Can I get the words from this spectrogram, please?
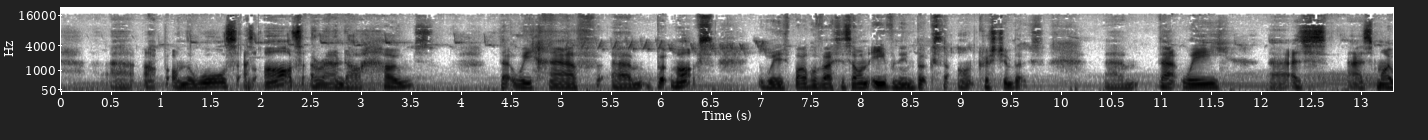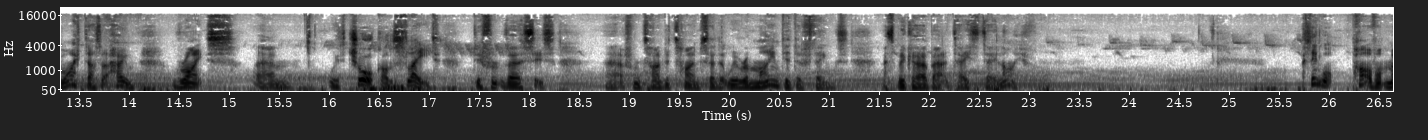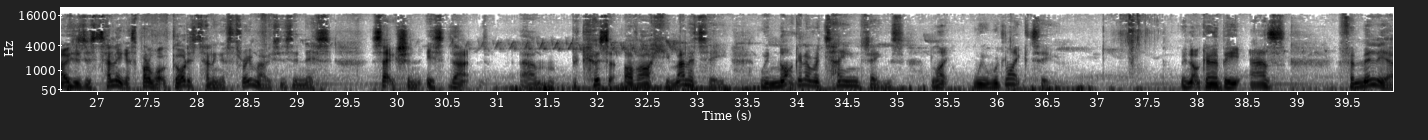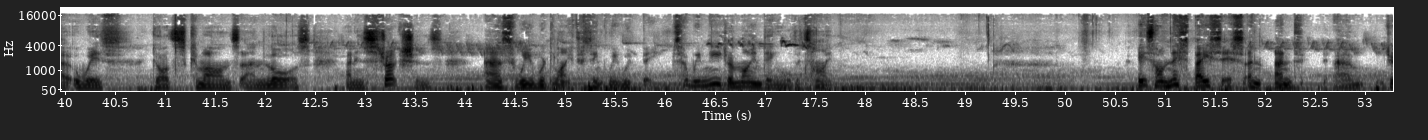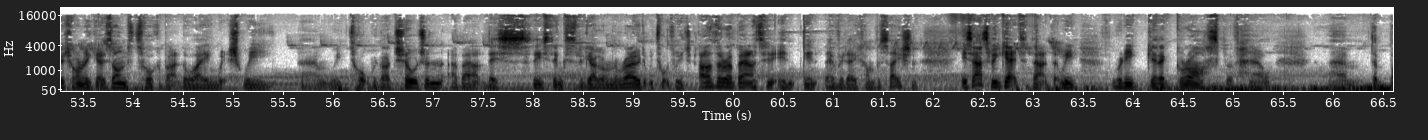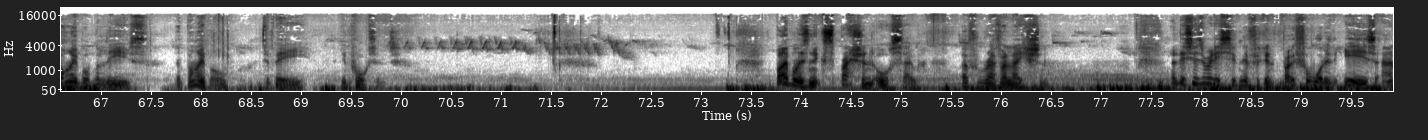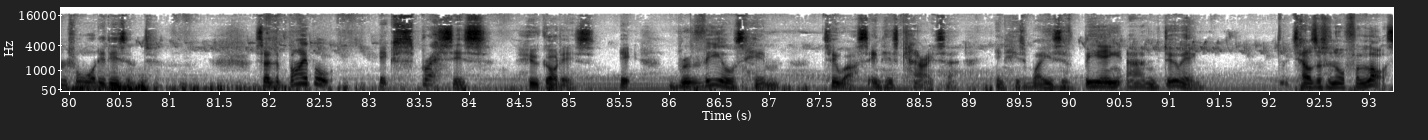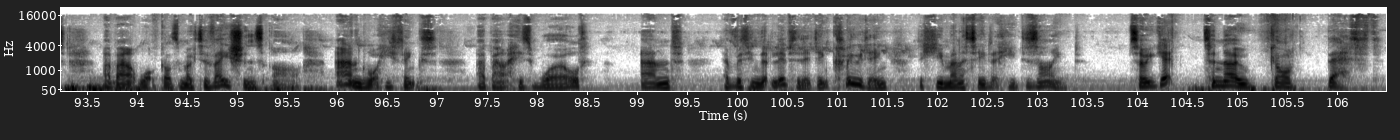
uh, up on the walls as art around our homes. That we have um, bookmarks with Bible verses on, even in books that aren't Christian books. Um, that we, uh, as as my wife does at home, writes um, with chalk on slate different verses uh, from time to time, so that we're reminded of things as we go about day to day life. I think what part of what Moses is telling us, part of what God is telling us through Moses in this section, is that um, because of our humanity, we're not going to retain things like we would like to. We're not going to be as familiar with God's commands and laws and instructions as we would like to think we would be. So we need reminding all the time. It's on this basis, and, and um, Deuteronomy goes on to talk about the way in which we um, we talk with our children about this, these things as we go along the road. We talk to each other about it in, in everyday conversation. It's as we get to that that we really get a grasp of how um, the Bible believes the Bible to be important. Bible is an expression also of revelation. Now, this is really significant both for what it is and for what it isn't. So, the Bible expresses who God is it reveals him to us in his character, in his ways of being and doing. It tells us an awful lot about what God's motivations are and what he thinks about his world and everything that lives in it, including the humanity that he designed. So we get to know God best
